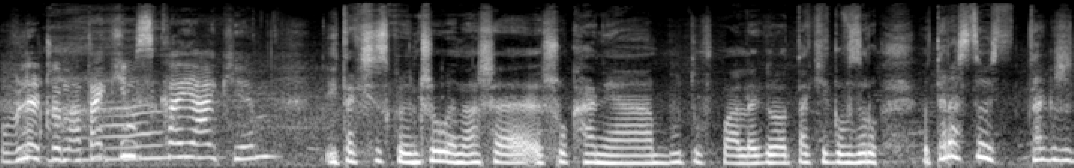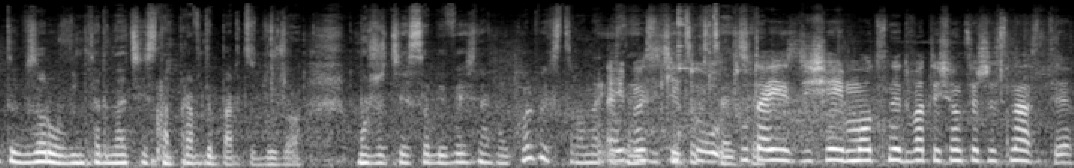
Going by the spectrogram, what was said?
powleczona takim skajakiem. I tak się skończyły nasze szukania butów po Allegro, takiego wzoru. No teraz to jest tak, że tych wzorów w internecie jest naprawdę bardzo dużo. Możecie sobie wejść na jakąkolwiek stronę i Ej, bez znajdziecie, co kitu, chcecie. tutaj jest dzisiaj mocny 2016.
